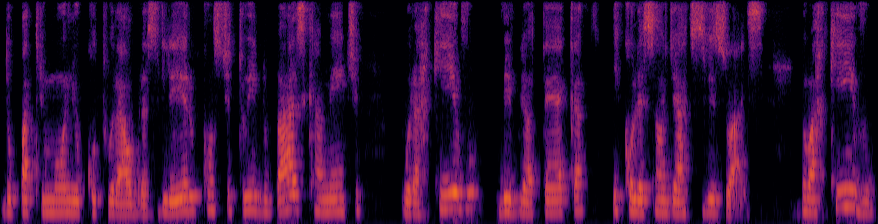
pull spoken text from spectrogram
do patrimônio cultural brasileiro, constituído basicamente por arquivo, biblioteca e coleção de artes visuais. No arquivo,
